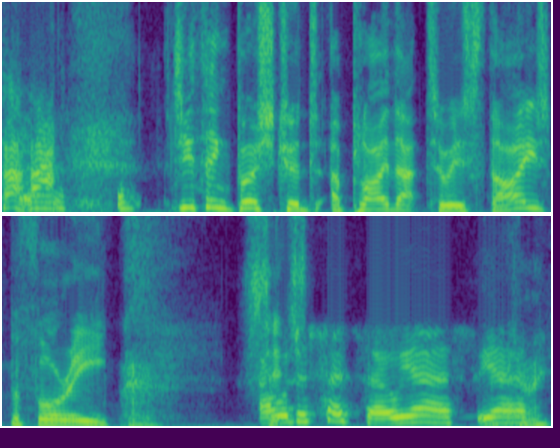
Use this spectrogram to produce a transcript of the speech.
Do you think Bush could apply that to his thighs before he sits? I would have said so. Yes, yeah. Okay.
